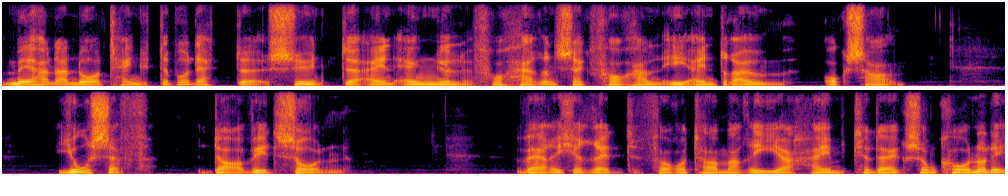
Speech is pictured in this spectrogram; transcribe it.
Medan han nå tenkte på dette, synte en engel fra Herren seg for han i en drøm og sa:" Josef, Davids sønn, vær ikke redd for å ta Maria hjem til deg som kona di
